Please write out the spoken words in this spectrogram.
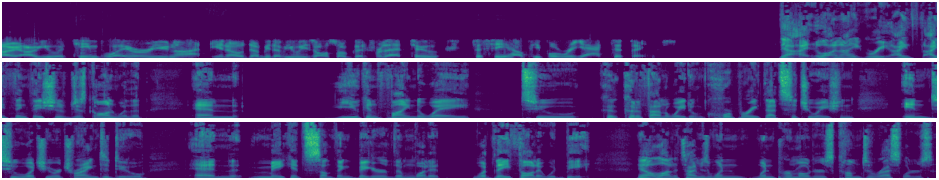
Are, are you a team player or are you not? You know, WWE is also good for that too, to see how people react to things. Yeah, I, well, and I agree. I I think they should have just gone with it, and you can find a way to could, could have found a way to incorporate that situation into what you were trying to do and make it something bigger than what it what they thought it would be. You know, a lot of times when when promoters come to wrestlers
